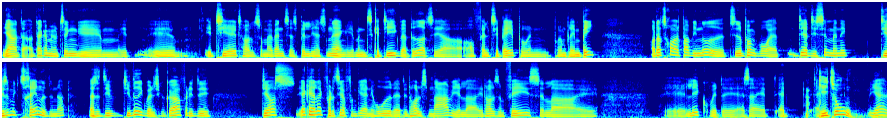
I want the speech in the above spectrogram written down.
Ja, der, der kan man jo tænke, øh, et, øh, et tier 1 hold, som er vant til at spille de her turneringer, jamen skal de ikke være bedre til at, at falde tilbage på en, på en plan B? Og der tror jeg også bare, at vi er nået til det punkt, hvor at det har de simpelthen ikke, de har simpelthen ikke trænet det nok. Altså, de, de ved ikke, hvad de skal gøre, fordi det, det er også, jeg kan heller ikke få det til at fungere i hovedet, at et hold som Navi, eller et hold som Face, eller øh, øh, Liquid, øh, altså at, at G2. Ja,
